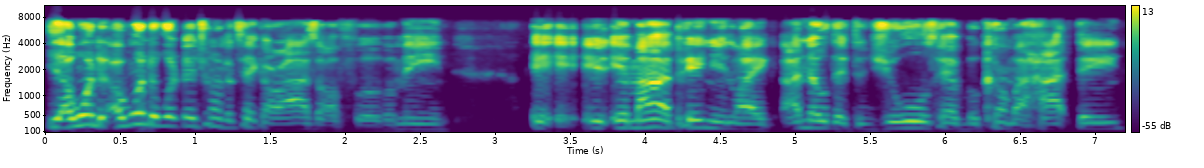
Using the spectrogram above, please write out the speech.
Yeah, I wonder I wonder what they're trying to take our eyes off of. I mean, it, it, in my opinion, like I know that the Juuls have become a hot thing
